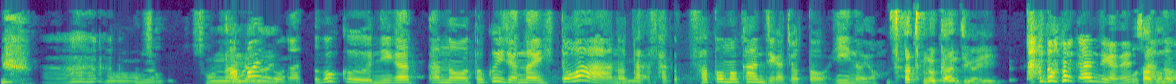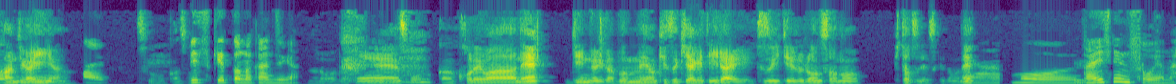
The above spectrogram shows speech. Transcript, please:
うんうん、そ、そんなんいらないの。甘いのがすごく苦、あの、得意じゃない人は、あの、うんた、さ、里の感じがちょっといいのよ。里の感じがいい。里の感じがね。お里のじ。感じがいいんや。はい。そうか、そうビスケットの感じが。なるほどね。そうか。これはね、人類が文明を築き上げて以来続いている論争の一つですけどもね。もう、大戦争やな。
